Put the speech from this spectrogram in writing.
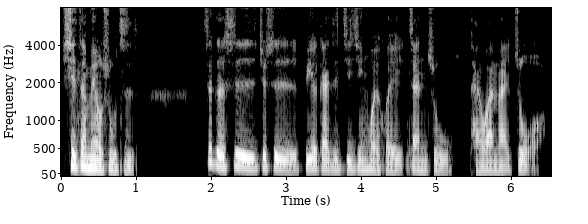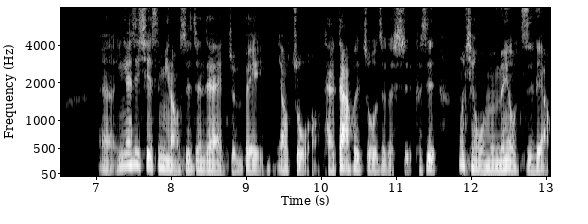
现在没有数字。这个是就是比尔盖茨基金会会赞助台湾来做，呃，应该是谢思明老师正在准备要做，台大会做这个事。可是目前我们没有资料。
